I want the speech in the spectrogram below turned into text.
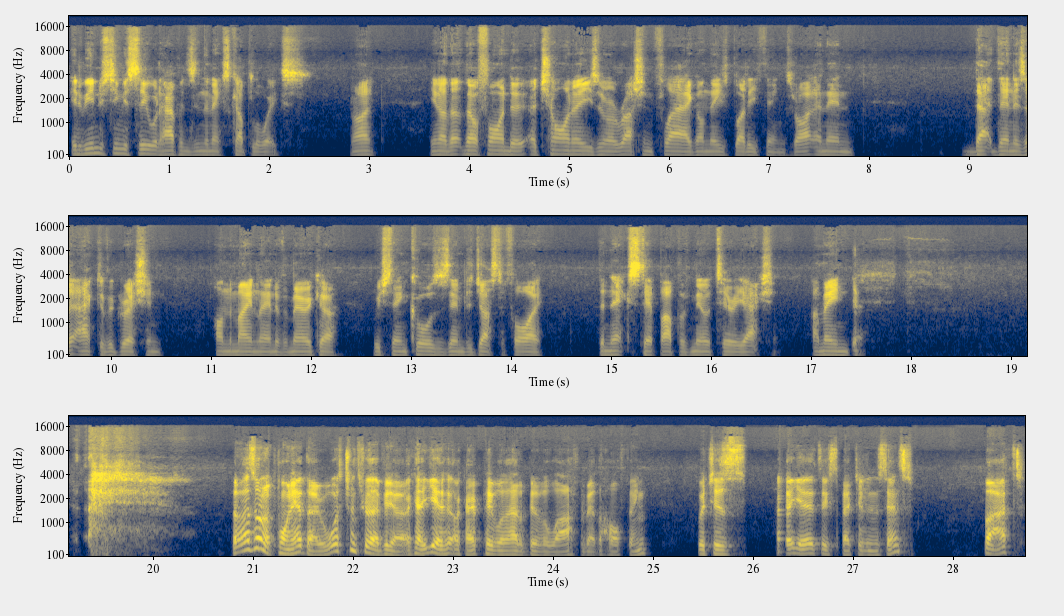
it'd be interesting to see what happens in the next couple of weeks, right? You know, they'll, find a, a Chinese or a Russian flag on these bloody things, right? And then that then is an act of aggression on the mainland of America, which then causes them to justify the next step up of military action. I mean, Yeah. But I just want to point out though, watching through that video, okay, yeah, okay, people had a bit of a laugh about the whole thing, which is okay, yeah, it's expected in a sense. But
